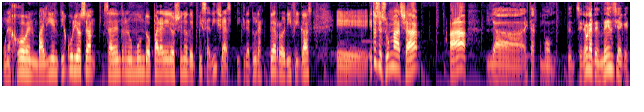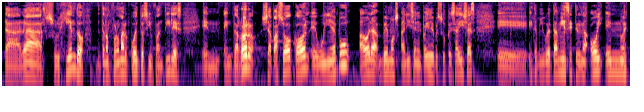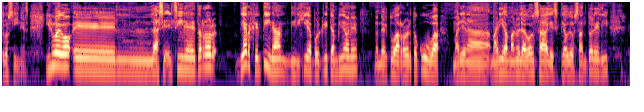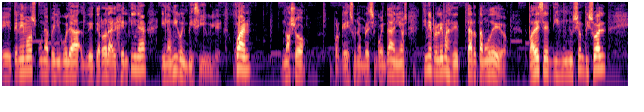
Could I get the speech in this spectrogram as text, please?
una joven valiente y curiosa, se adentra en un mundo paralelo lleno de pesadillas y criaturas terroríficas. Eh, esto se suma ya a la esta como será una tendencia que estará surgiendo de transformar cuentos infantiles en, en terror. Ya pasó con eh, Winnie the Pooh, ahora vemos Alicia en el País de sus Pesadillas. Eh, esta película también se estrena hoy en nuestros cines. Y luego eh, el cine de terror de Argentina, dirigida por Cristian Bidone, donde actúa Roberto Cuba, Mariana, María Manuela González, Claudio Santorelli, eh, tenemos una película de terror argentina, El Amigo Invisible. Juan, no yo, porque es un hombre de 50 años, tiene problemas de tartamudeo, padece disminución visual,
